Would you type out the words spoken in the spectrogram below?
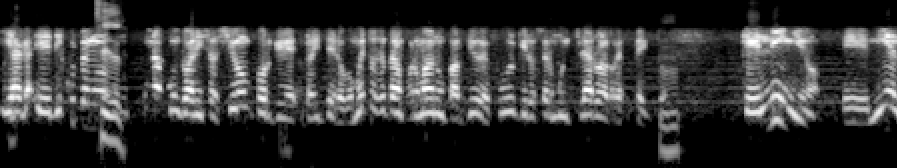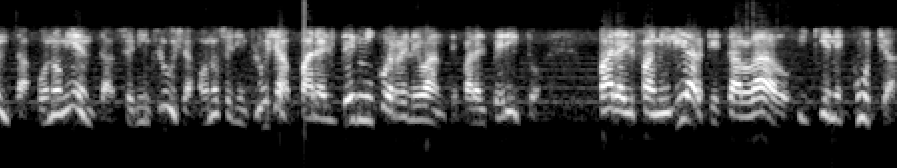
y eh, disculpen una puntualización porque, reitero, como esto se ha transformado en un partido de fútbol, quiero ser muy claro al respecto. Que el niño eh, mienta o no mienta, se le influya o no se le influya, para el técnico es relevante, para el perito. Para el familiar que está al lado y quien escucha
